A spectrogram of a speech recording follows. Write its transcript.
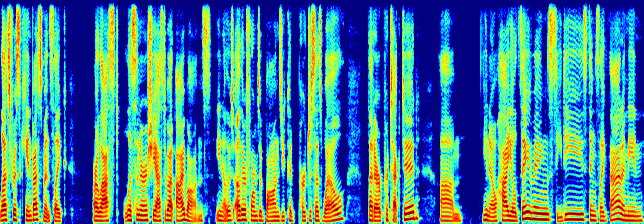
less risky investments like our last listener she asked about i bonds. You know there's other forms of bonds you could purchase as well that are protected um, you know high yield savings cds things like that. I mean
